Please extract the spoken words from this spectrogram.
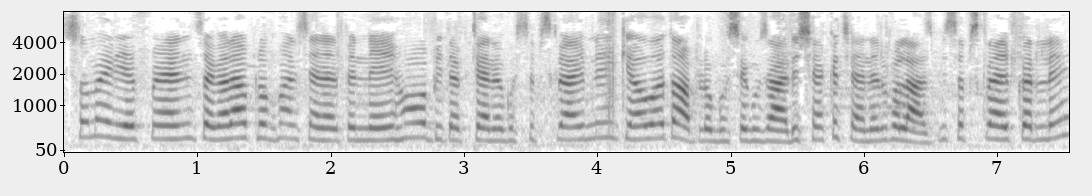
सो माय डियर फ्रेंड्स अगर आप लोग हमारे चैनल पर नए हों, अभी तक चैनल को सब्सक्राइब नहीं किया हुआ तो आप लोगों से गुजारिश है कि चैनल को लाजमी सब्सक्राइब कर लें।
